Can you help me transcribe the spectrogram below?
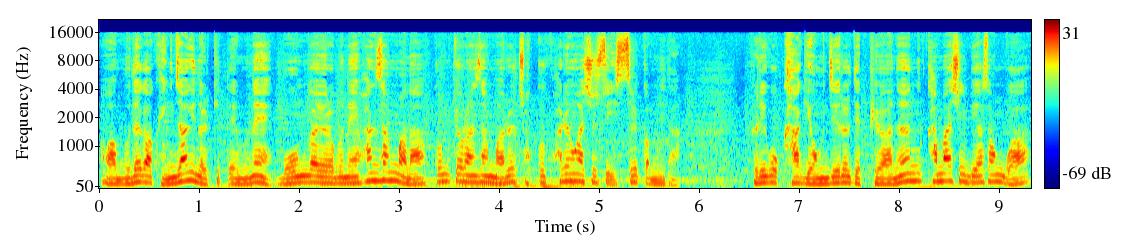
어, 무대가 굉장히 넓기 때문에 모험가 여러분의 환상마나 꿈결 환상마를 적극 활용하실 수 있을 겁니다. 그리고 각 영지를 대표하는 카마실비아 성과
